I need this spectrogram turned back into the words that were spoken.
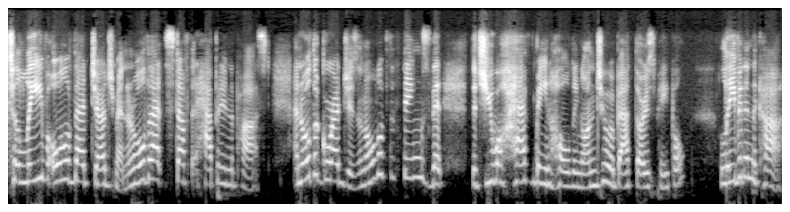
to leave all of that judgment and all that stuff that happened in the past and all the grudges and all of the things that that you will have been holding on to about those people leave it in the car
